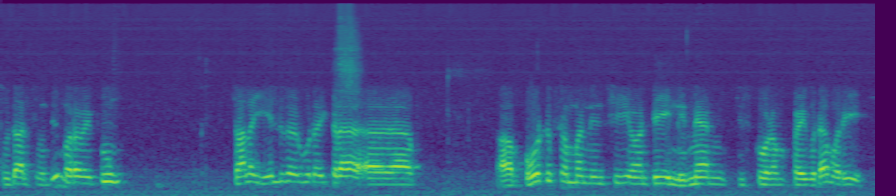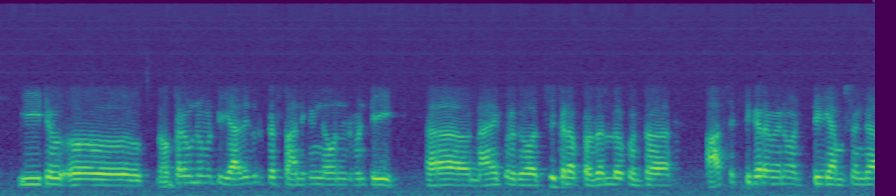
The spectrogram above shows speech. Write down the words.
చూడాల్సి ఉంది. మరోవైపు చాలా ఏళ్ళుగా కూడా ఇక్కడ ఆ, బోర్డుకు సంబంధించి వంటి నిర్ణయాన్ని తీసుకోవడంపై కూడా మరి ఇటు అక్కడ ఉన్నటువంటి యాదగిరిగుట్ట స్థానికంగా ఉన్నటువంటి ఆ, నాయకులు కావచ్చు ఇక్కడ ప్రజల్లో కొంత ఆసక్తికరమైనటువంటి అంశంగా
